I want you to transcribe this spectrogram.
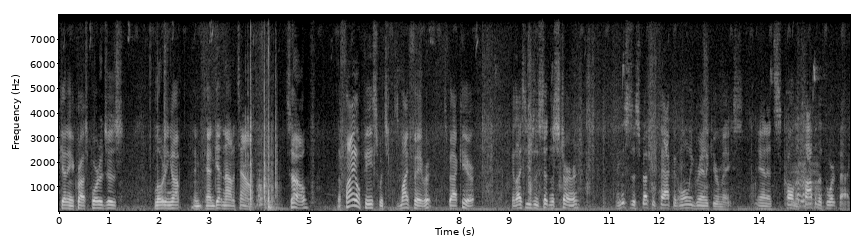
getting across portages, loading up and, and getting out of town. So the final piece, which is my favorite, is back here, because I usually sit in the stern, and this is a special pack that only Gear makes. And it's called the top of the thwart pack.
